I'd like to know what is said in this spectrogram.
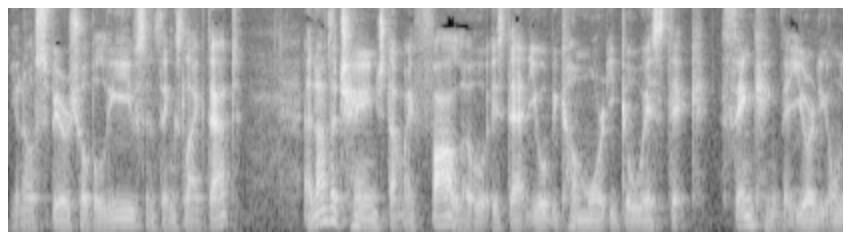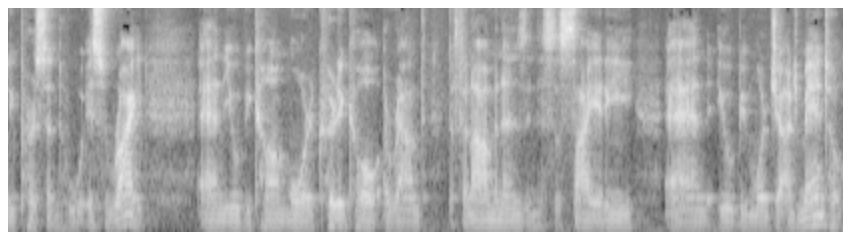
you know spiritual beliefs and things like that. Another change that might follow is that you will become more egoistic, thinking that you're the only person who is right. And you become more critical around the phenomena in the society and you will be more judgmental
